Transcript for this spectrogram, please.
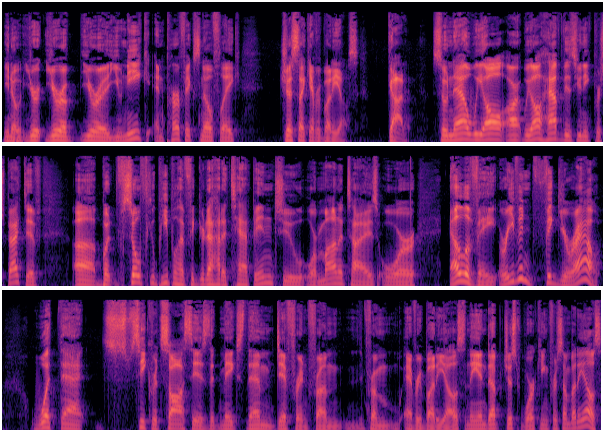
You know, mm-hmm. you're you're a you're a unique and perfect snowflake, just like everybody else. Got it. So now we all are we all have this unique perspective, uh, but so few people have figured out how to tap into or monetize or elevate or even figure out what that secret sauce is that makes them different from from everybody else and they end up just working for somebody else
